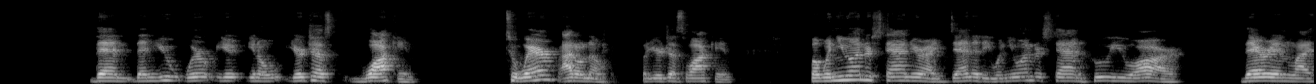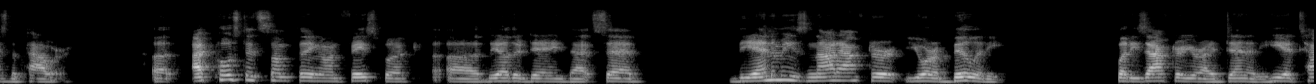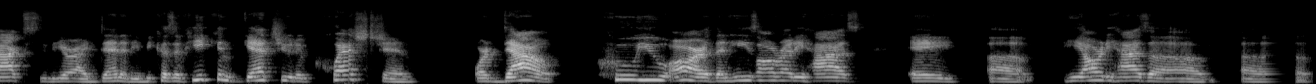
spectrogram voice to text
then then you we're you you know you're just walking to where I don't know, but you're just walking. But when you understand your identity, when you understand who you are, therein lies the power. Uh, I posted something on Facebook uh, the other day that said, the enemy is not after your ability, but he's after your identity. He attacks your identity because if he can get you to question or doubt who you are, then he's already has a uh, he already has a, a, a,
